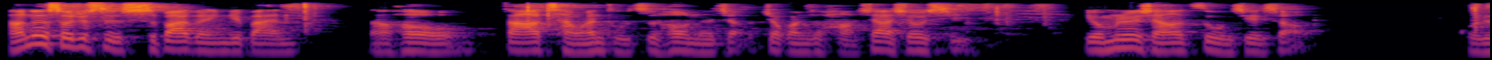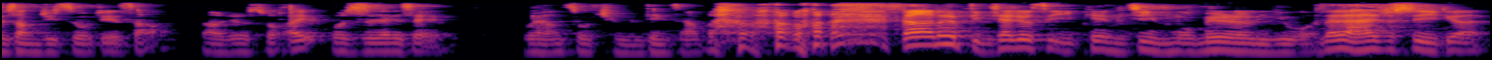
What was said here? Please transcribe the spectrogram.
然后那时候就是十八个人一个班，然后大家铲完土之后呢，教教官说好，现在休息，有没有人想要自我介绍？我就上去自我介绍，然后就说，哎，我是谁谁，我要做全民电商。然后那个底下就是一片静默，没有人理我，那他就是一个。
